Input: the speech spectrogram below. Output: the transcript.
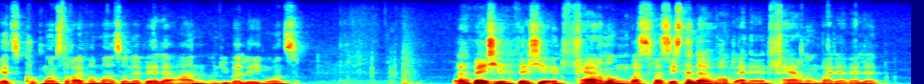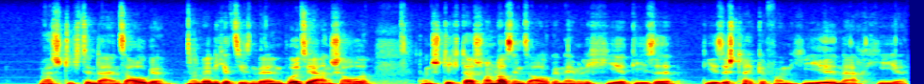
Jetzt gucken wir uns doch einfach mal so eine Welle an und überlegen uns, äh, welche, welche Entfernung, was, was ist denn da überhaupt eine Entfernung bei der Welle? Was sticht denn da ins Auge? Und wenn ich jetzt diesen Wellenpuls hier anschaue, dann sticht da schon was ins Auge, nämlich hier diese, diese Strecke von hier nach hier.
